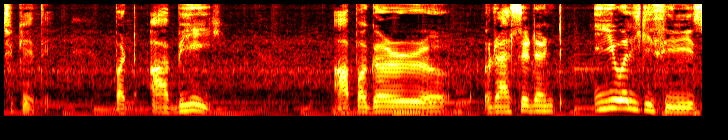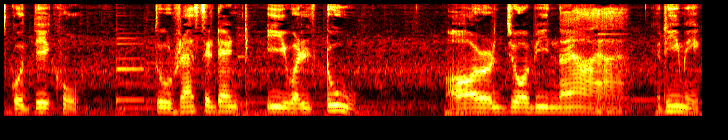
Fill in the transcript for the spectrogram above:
चुके थे। बट अभी आप अगर रेसिडेंट ईवल की सीरीज़ को देखो तो रेसिडेंट ईवल टू और जो अभी नया आया है रीमेक।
